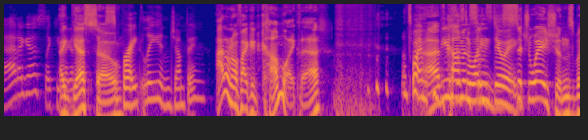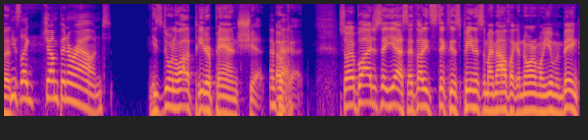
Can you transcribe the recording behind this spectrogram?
that, I guess. Like he's I like a- guess like so. sprightly and jumping. I don't know if I could come like that. That's why I'm I've confused come as in to what some he's doing. situations, but He's like jumping around. He's doing a lot of Peter Pan shit. Okay. So I obliged to say yes. I thought he'd stick his penis in my mouth like a normal human being,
